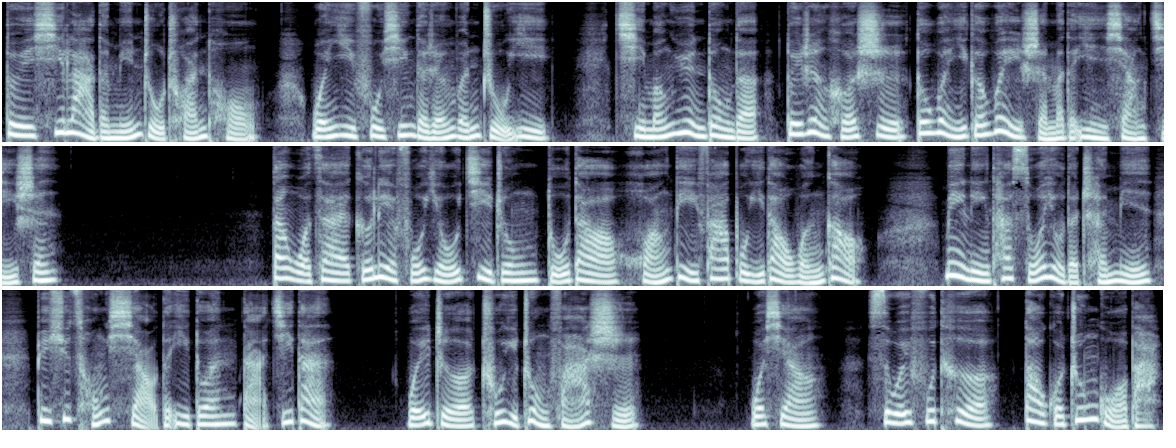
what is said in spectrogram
对希腊的民主传统、文艺复兴的人文主义。启蒙运动的对任何事都问一个为什么的印象极深。当我在《格列佛游记》中读到皇帝发布一道文告，命令他所有的臣民必须从小的一端打鸡蛋，违者处以重罚时，我想斯维夫特到过中国吧？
